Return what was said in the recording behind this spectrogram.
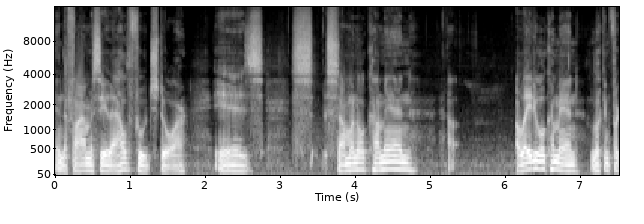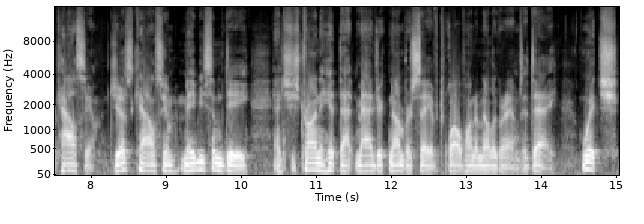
in the pharmacy or the health food store is s- someone will come in, a lady will come in looking for calcium, just calcium, maybe some D, and she's trying to hit that magic number, say, of 1,200 milligrams a day, which,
